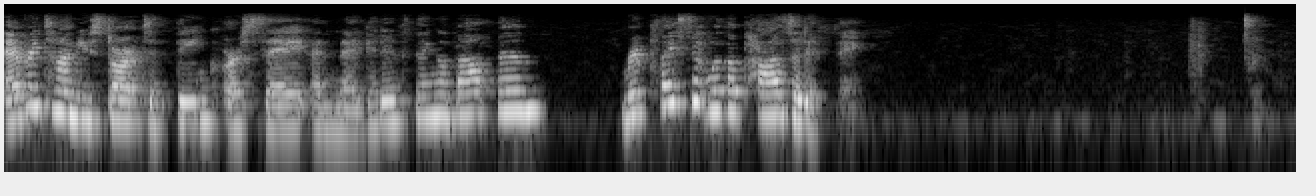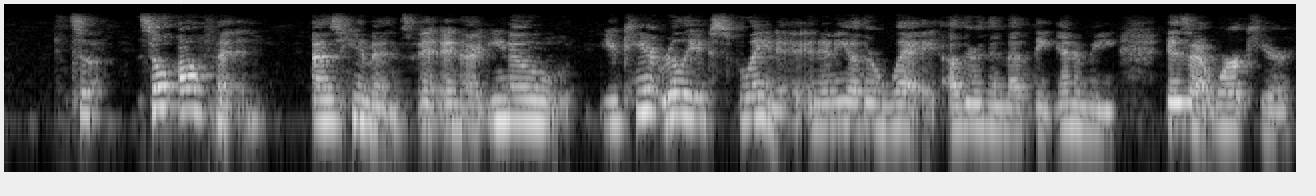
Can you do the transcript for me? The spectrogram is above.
Every time you start to think or say a negative thing about them, replace it with a positive thing. So, so often as humans, and, and uh, you know, you can't really explain it in any other way other than that the enemy is at work here.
